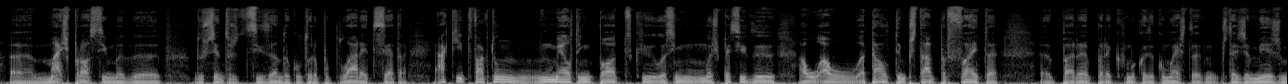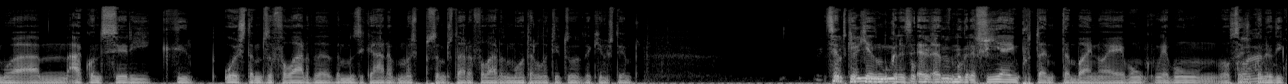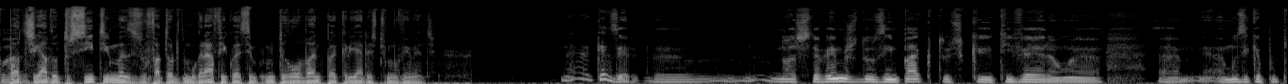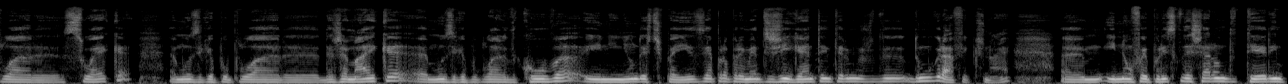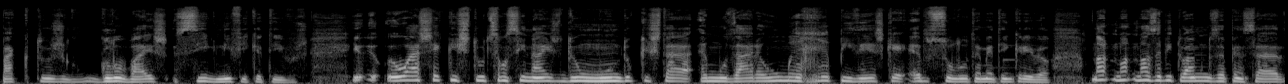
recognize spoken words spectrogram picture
Uh, mais próxima de, dos centros de decisão da cultura popular, etc. Há aqui, de facto, um, um melting pot, que, assim, uma espécie de. Ao, ao, a tal tempestade perfeita uh, para, para que uma coisa como esta esteja mesmo a, a acontecer e que hoje estamos a falar da, da música árabe, mas possamos estar a falar de uma outra latitude daqui a uns tempos. Sendo que aqui a demografia, a, demografia, é importante também, não é? É bom, é bom ou seja, claro, quando eu digo claro, que pode chegar claro. de outro sítio, mas o fator demográfico é sempre muito relevante para criar estes movimentos. Eh, quer dizer, eh, nós sabemos dos impactos que tiveram a a música popular eh, sueca, a música popular eh, da Jamaica, a música popular de Cuba e nenhum destes países é propriamente gigante em termos de demográficos, não é? E não foi por isso que deixaram de ter impactos globais significativos. Eu, eu acho é que isto tudo são sinais de um mundo que está a mudar a uma rapidez que é absolutamente incrível. Nós, nós habituámos-nos a pensar uh,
